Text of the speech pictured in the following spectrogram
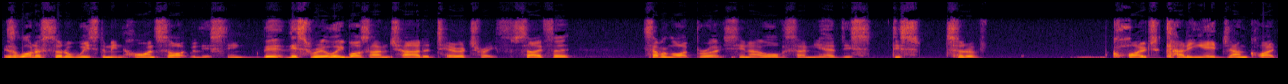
There's a lot of sort of wisdom in hindsight with this thing. This really was uncharted territory. So for someone like Bruce, you know, all of a sudden you have this this sort of quote cutting edge unquote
